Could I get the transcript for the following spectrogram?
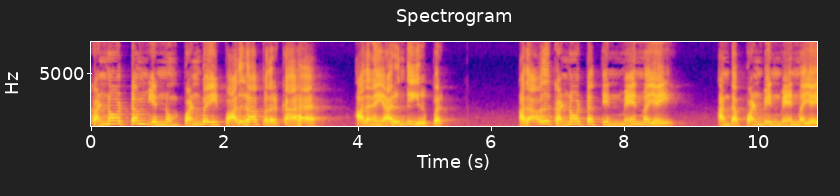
கண்ணோட்டம் என்னும் பண்பை பாதுகாப்பதற்காக அதனை அருந்தி இருப்பர். அதாவது கண்ணோட்டத்தின் மேன்மையை அந்த பண்பின் மேன்மையை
